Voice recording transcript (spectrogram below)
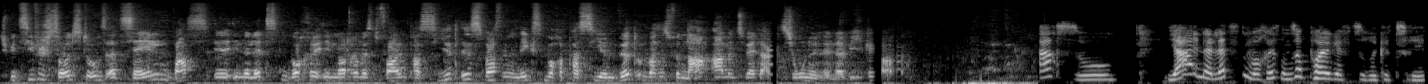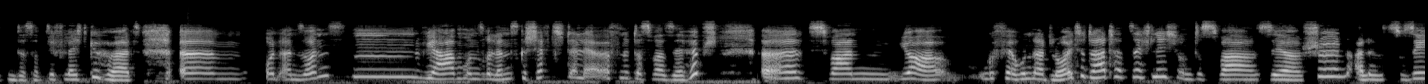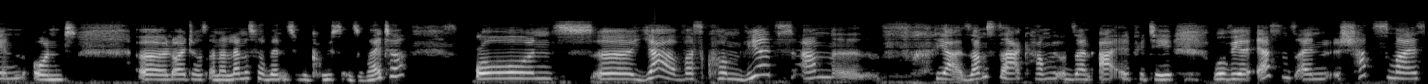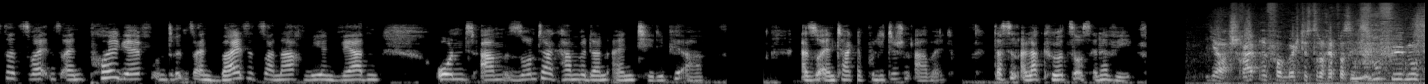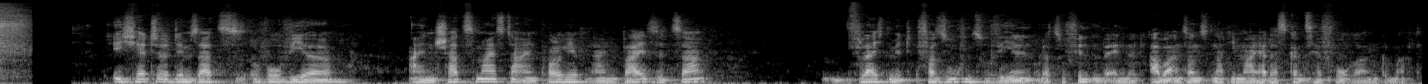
Spezifisch sollst du uns erzählen, was äh, in der letzten Woche in Nordrhein-Westfalen passiert ist, was in der nächsten Woche passieren wird und was es für nachahmenswerte Aktionen in NRW gab. Ach so. Ja, in der letzten Woche ist unser Polgef zurückgetreten, das habt ihr vielleicht gehört. Ähm, und ansonsten, wir haben unsere Landesgeschäftsstelle eröffnet, das war sehr hübsch. Äh, es waren, ja, ungefähr 100 Leute da tatsächlich und es war sehr schön, alle zu sehen und äh, Leute aus anderen Landesverbänden zu begrüßen und so weiter. Und äh, ja, was kommen wird? Am äh, ja, Samstag haben wir unseren ALPT, wo wir erstens einen Schatzmeister, zweitens einen Polgef und drittens einen Beisitzer nachwählen werden. Und am Sonntag haben wir dann einen TDPA. Also einen Tag der politischen Arbeit. Das in aller Kürze aus NRW. Ja, Schreibreform, möchtest du noch etwas hinzufügen? Ich hätte dem Satz, wo wir einen Schatzmeister, einen Polgef und einen Beisitzer vielleicht mit Versuchen zu wählen oder zu finden beendet. Aber ansonsten hat die Maya das ganz hervorragend gemacht.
